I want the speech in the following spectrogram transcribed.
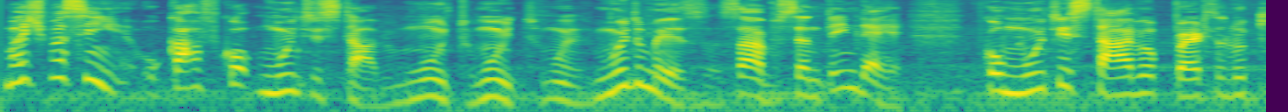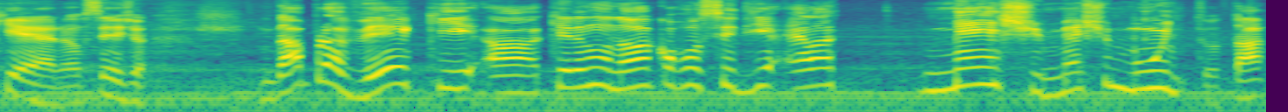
mas tipo assim, o carro ficou muito estável, muito, muito, muito, muito mesmo, sabe? Você não tem ideia. Ficou muito estável perto do que era, ou seja, dá pra ver que, ah, querendo ou não, a carroceria ela mexe, mexe muito, tá?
